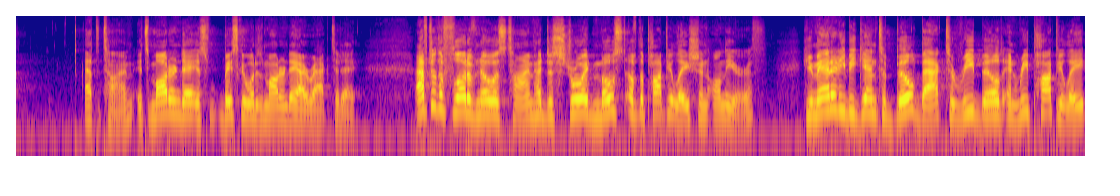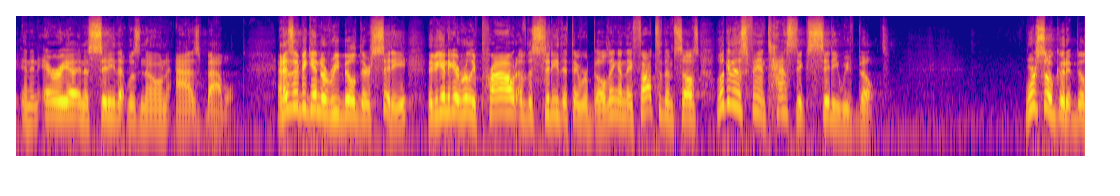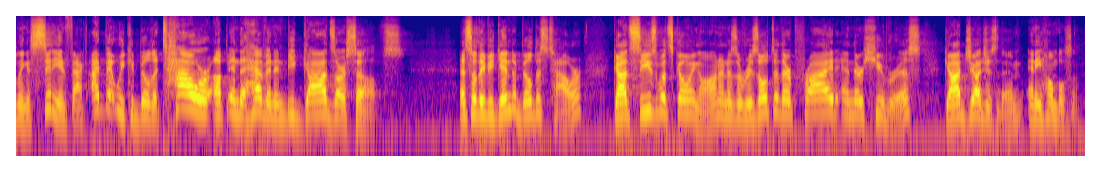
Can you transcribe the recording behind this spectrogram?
at the time. It's modern day, it's basically what is modern day Iraq today. After the flood of Noah's time had destroyed most of the population on the earth, humanity began to build back, to rebuild, and repopulate in an area in a city that was known as Babel. And as they began to rebuild their city, they began to get really proud of the city that they were building, and they thought to themselves, look at this fantastic city we've built. We're so good at building a city, in fact, I bet we could build a tower up into heaven and be gods ourselves. And so they begin to build this tower. God sees what's going on, and as a result of their pride and their hubris, God judges them and he humbles them.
